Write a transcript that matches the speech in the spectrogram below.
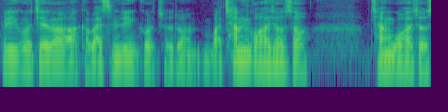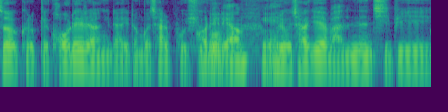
그리고 제가 아까 말씀드린 것처럼 뭐 참고하셔서 참고하셔서 그렇게 거래량이라 이런 거 잘 보시고 거래량. 예. 그리고 자기에 맞는 집이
